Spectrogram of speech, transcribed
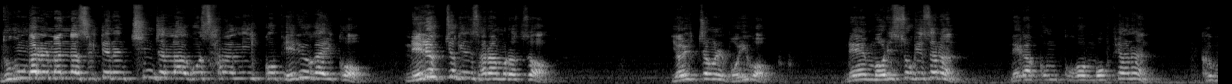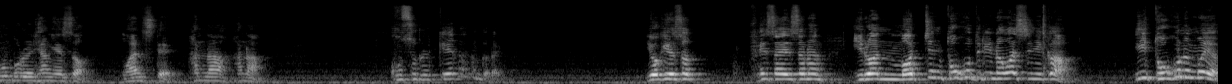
누군가를 만났을 때는 친절하고 사랑이 있고 배려가 있고 매력적인 사람으로서 열정을 보이고 내 머릿속에서는 내가 꿈꾸고 목표하는 그 부분을 향해서 원스텝 하나 하나 구슬을 깨가는 거라. 여기에서 회사에서는 이런 멋진 도구들이 나왔으니까 이 도구는 뭐야?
